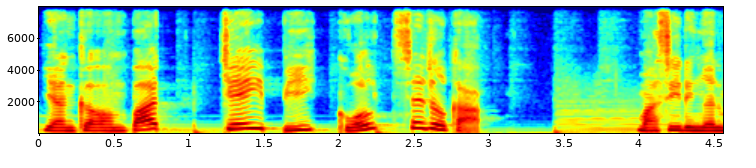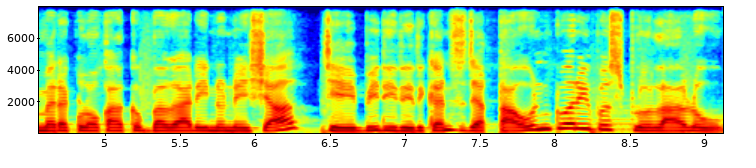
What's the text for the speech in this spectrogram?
Yang keempat, JB Gold Saddle Cup. Masih dengan merek lokal kebanggaan Indonesia, JB didirikan sejak tahun 2010 lalu.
